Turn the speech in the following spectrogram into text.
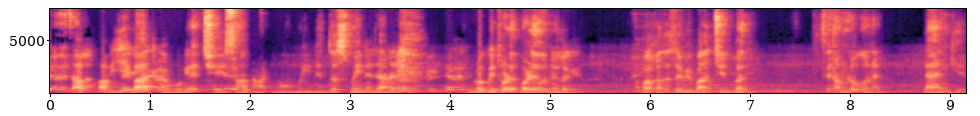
है अब अब ये बात हो गया छह सात आठ नौ महीने दस महीने जाने लगे। हम लोग भी थोड़े बड़े होने लगे। अबा कदर से भी बातचीत बंद। फिर हम लोगों ने प्लान किया।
